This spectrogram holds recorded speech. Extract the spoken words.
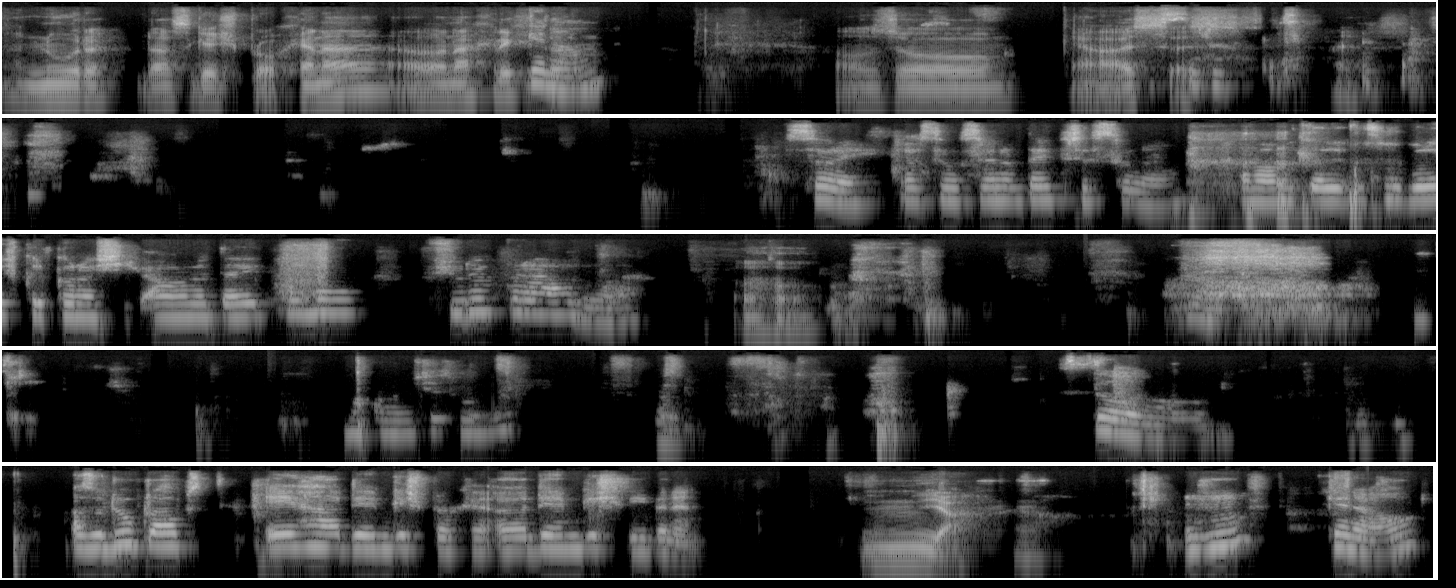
nur das gesprochene äh, Nachrichten. Genau. Also ja, es, es Sorry, já jsem se jenom tady přesunul. A máme tady, my jsme byli v Krkonoších a máme tady tomu všude prádla. aha. Machen wir das mal? So. Also du glaubst eher dem, Gesprochen, äh, dem Geschriebenen. Mm, Ja, Mhm, genau.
